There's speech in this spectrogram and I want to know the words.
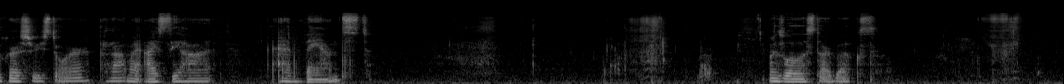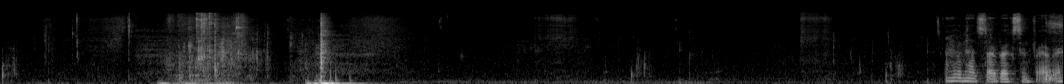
the grocery store. I got my Icy Hot Advanced. As well as Starbucks. I haven't had Starbucks in forever.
